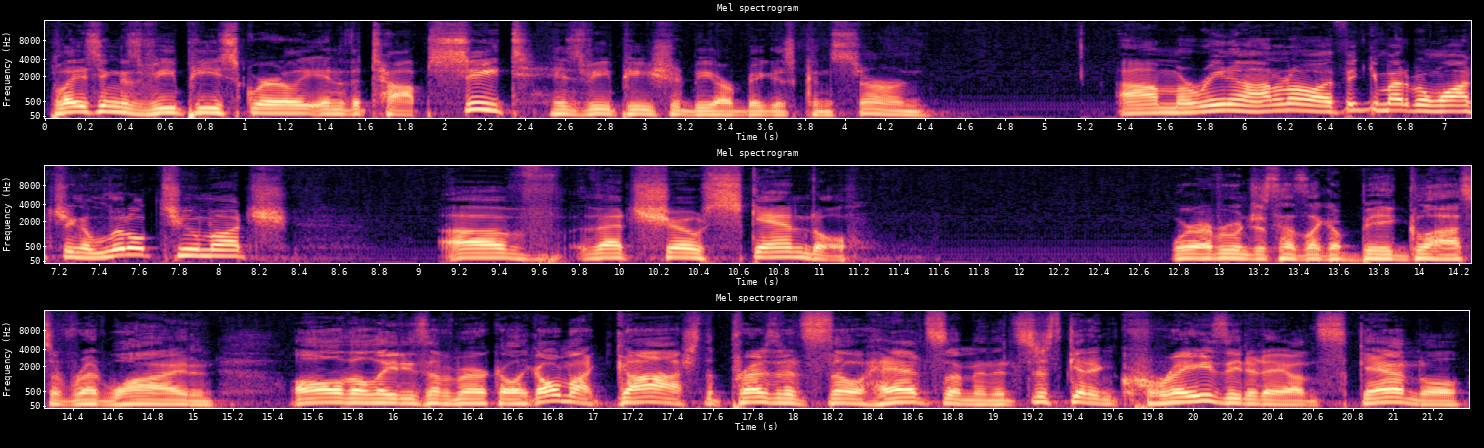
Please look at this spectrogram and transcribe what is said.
placing his VP squarely into the top seat. His VP should be our biggest concern. Um, Marina, I don't know. I think you might have been watching a little too much of that show Scandal where everyone just has like a big glass of red wine and all the ladies of America are like, oh my gosh, the president's so handsome and it's just getting crazy today on Scandal.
